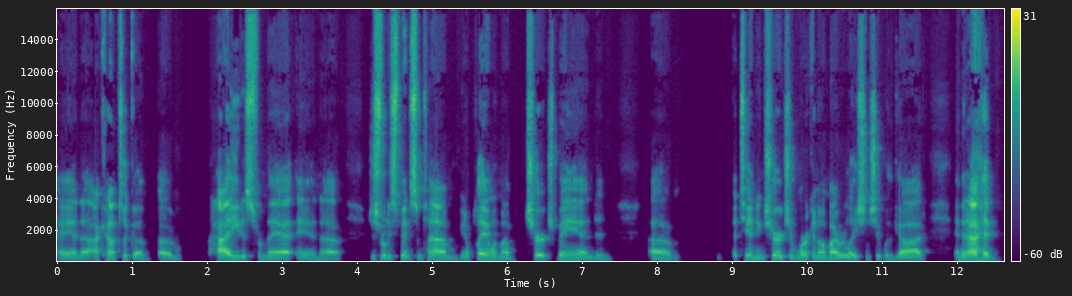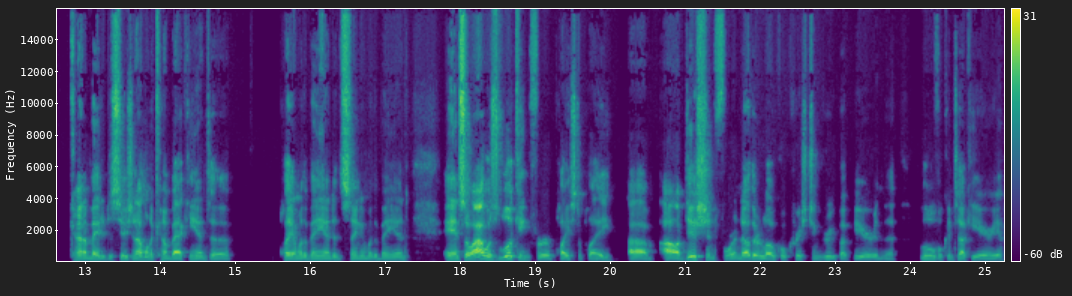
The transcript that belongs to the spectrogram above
and uh, I kind of took a, a, hiatus from that and uh, just really spent some time, you know, playing with my church band and um, attending church and working on my relationship with God. And then I had kind of made a decision. I want to come back into playing with a band and singing with a band. And so I was looking for a place to play. Um, I auditioned for another local Christian group up here in the Louisville, Kentucky area,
